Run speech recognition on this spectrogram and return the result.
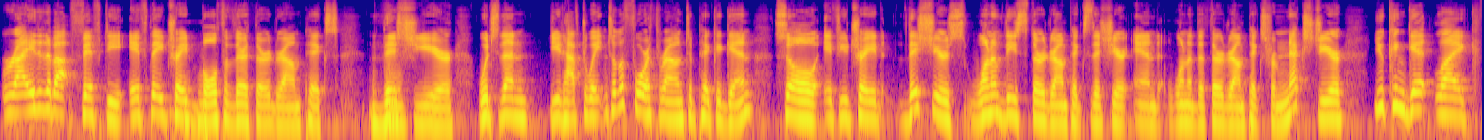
right at about 50 if they trade Mm-hmm. both of their third round picks this year, which then you'd have to wait until the fourth round to pick again. So if you trade this year's one of these third round picks this year and one of the third round picks from next year, you can get like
